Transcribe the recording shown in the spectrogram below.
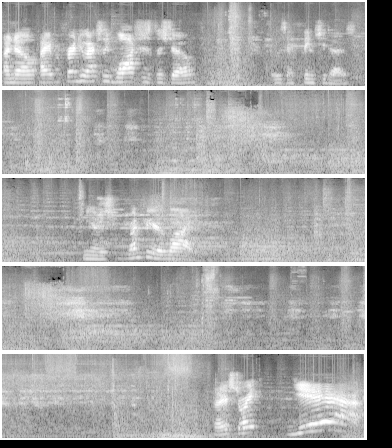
I know, I have a friend who actually watches the show. At least I think she does. You know, just run for your life. Did I destroy it? Yeah!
